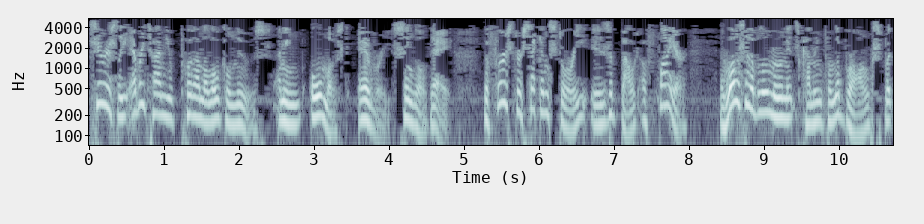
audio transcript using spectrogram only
seriously, every time you put on the local news, I mean almost every single day, the first or second story is about a fire. And once in a blue moon it's coming from the Bronx, but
